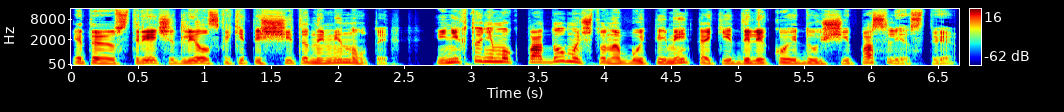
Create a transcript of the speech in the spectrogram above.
Эта встреча длилась какие-то считанные минуты, и никто не мог подумать, что она будет иметь такие далеко идущие последствия.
